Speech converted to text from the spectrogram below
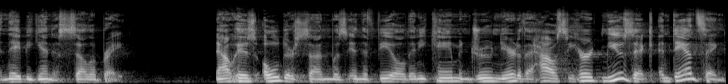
And they began to celebrate. Now his older son was in the field, and he came and drew near to the house. He heard music and dancing,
